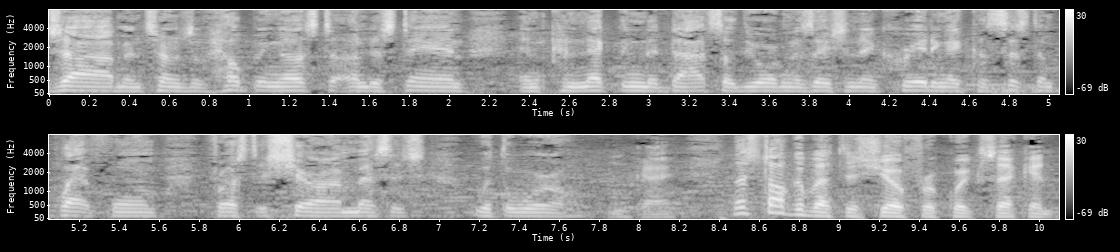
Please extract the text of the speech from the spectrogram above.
job in terms of helping us to understand and connecting the dots of the organization and creating a consistent platform for us to share our message with the world. Okay. Let's talk about this show for a quick second.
